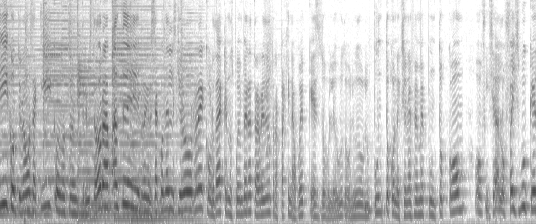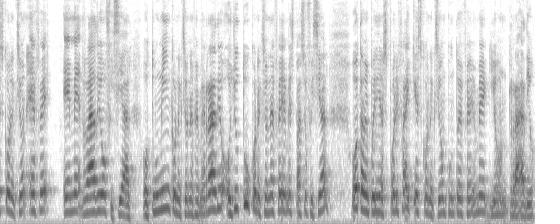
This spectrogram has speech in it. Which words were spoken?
Y continuamos aquí con nuestro entrevistador. Antes de regresar con él, les quiero recordar que nos pueden ver a través de nuestra página web que es www.conexionfm.com oficial o Facebook que es Conexión FM Radio Oficial o Tuning Conexión FM Radio o YouTube Conexión FM Espacio Oficial o también pueden ir a Spotify que es conexión.fm-radio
